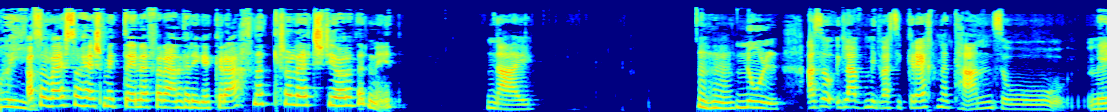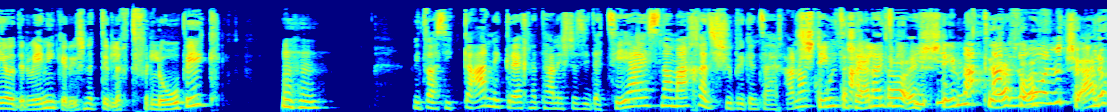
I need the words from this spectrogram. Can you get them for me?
Ui. Also, weißt du, hast du mit diesen Veränderungen gerechnet schon letztes Jahr oder nicht? Nein, Mhm. null. Also ich glaube, mit was ich gerechnet habe, so mehr oder weniger, ist natürlich die Verlobung. Mhm. Mit was ich gar nicht gerechnet habe, ist, dass ich den CAS noch mache. Das ist übrigens eigentlich auch noch ein Stimmt, cooles das ist auch noch da. Stimmt, ja. voll. Lol. Das war auch noch.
